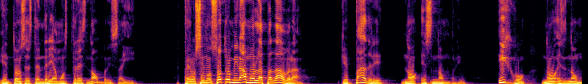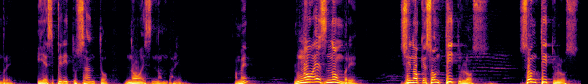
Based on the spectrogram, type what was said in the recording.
Y entonces tendríamos tres nombres ahí. Pero si nosotros miramos la palabra, que Padre no es nombre, Hijo no es nombre y Espíritu Santo no es nombre. Amén. No es nombre, sino que son títulos. Son títulos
